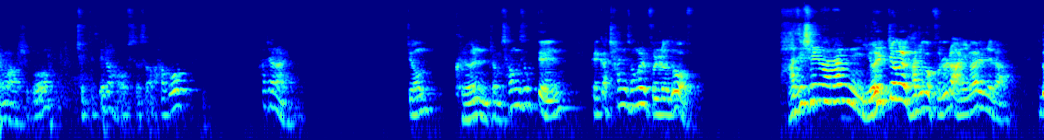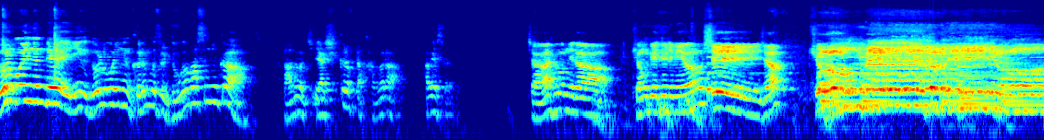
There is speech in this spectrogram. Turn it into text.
마옵시고 주 뜻대로 하옵소서 하고 하잖아요. 좀 그런 좀 성숙된 그러니까 찬송을 불러도 받으실 만한 열정을 가지고 부르라 아니 말입니다. 놀고 있는데 이 놀고 있는 그런 것을 누가 봤습니까? 나도 야 시끄럽다 가거라 하겠어요. 자 해봅니다. 경배 드리며 시작. 경배 드리며 찬양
